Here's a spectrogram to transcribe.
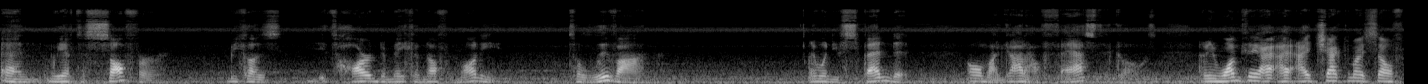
and we have to suffer because it's hard to make enough money to live on. And when you spend it, oh my God, how fast it goes. I mean, one thing I, I, I checked myself.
